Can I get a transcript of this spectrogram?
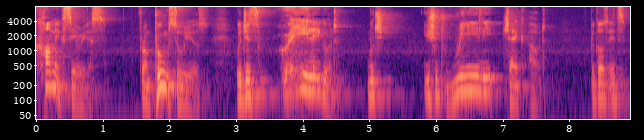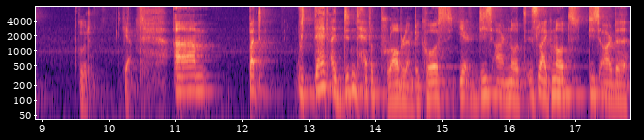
comic series from Boom Studios, which is really good, which you should really check out because it's good. Yeah. Um, but with that I didn't have a problem because yeah, these are not. It's like not. These are the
